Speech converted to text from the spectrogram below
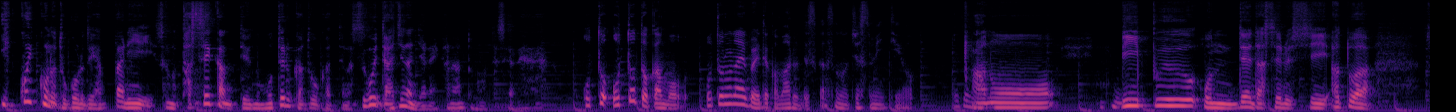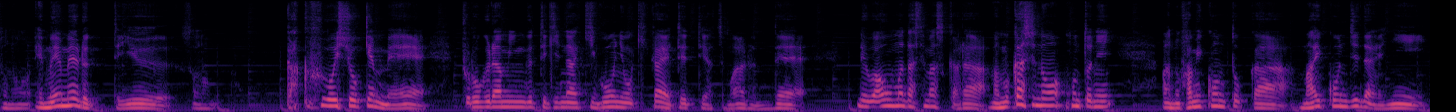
一個一個のところでやっぱりその達成感っていうのを持てるかどうかっていうのはすごい大事なんじゃないかなと思うんですよね。音音とかも音のライブラリとかもあるんですか？そのジャスミンティを。あのビープ音で出せるしあとはその MML っていうその楽譜を一生懸命プログラミング的な記号に置き換えてってやつもあるんでで和音も出せますから、まあ、昔の本当にあのファミコンとかマイコン時代に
